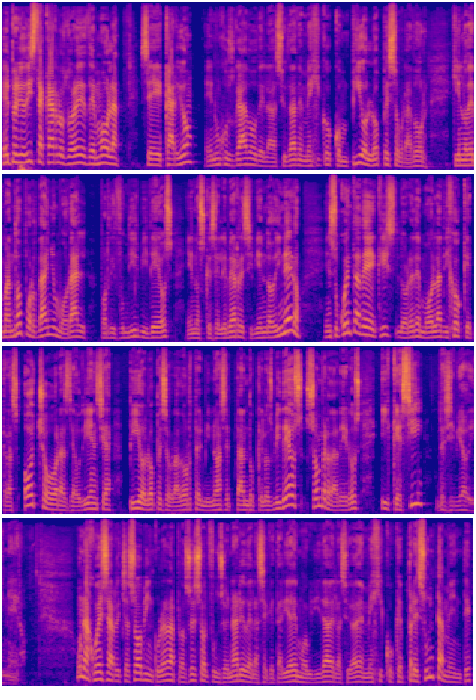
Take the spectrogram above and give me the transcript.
El periodista Carlos Loret de Mola se carió en un juzgado de la Ciudad de México con Pío López Obrador, quien lo demandó por daño moral por difundir videos en los que se le ve recibiendo dinero. En su cuenta de X, Loret de Mola dijo que tras ocho horas de audiencia, Pío López Obrador terminó aceptando que los videos son verdaderos y que sí recibió dinero. Una jueza rechazó vincular a proceso al funcionario de la Secretaría de Movilidad de la Ciudad de México que presuntamente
